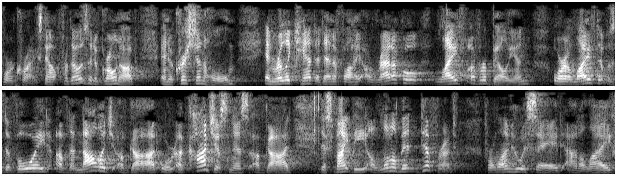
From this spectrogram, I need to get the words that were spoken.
for Christ. Now, for those that have grown up in a Christian home and really can't identify a radical life of rebellion or a life that was devoid of the knowledge of God or a consciousness of God, this might be a little bit different for one who is saved out of life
